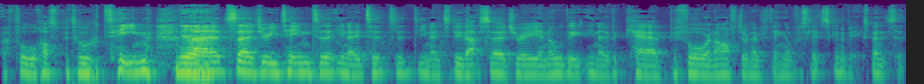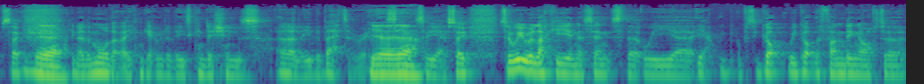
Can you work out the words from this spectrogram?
a full hospital team, Yeah. uh, surgery team to you know to, to you know to do that surgery and all the you know the care before and after and everything. Obviously, it's going to be expensive. So Yeah. you know the more that they can get rid of these conditions early, the better. Really. Yeah, so, yeah. so yeah. So so we were lucky in a sense that we uh, yeah we obviously got we got the funding after.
